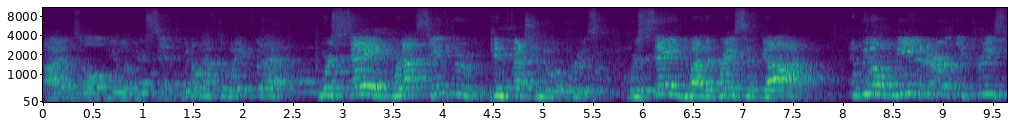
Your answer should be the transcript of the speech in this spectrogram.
I absolve you of your sins. We don't have to wait for that. We're saved. We're not saved through confession to a priest. We're saved by the grace of God. And we don't need an earthly priest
